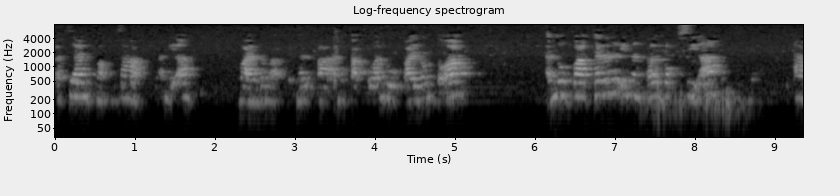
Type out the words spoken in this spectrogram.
อาทิตย์ฝักทราบอันนี้อะวันละมาเป็นปลาอันปักวันดูไปลงตัวอันนูปลาแค่อินันเตลบ็อกซี่อะอะ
